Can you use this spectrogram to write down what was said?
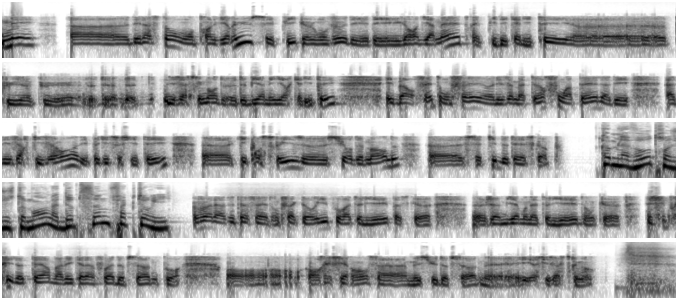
Mais euh, dès l'instant où on prend le virus et puis que l'on veut des, grands diamètres et puis des qualités euh, plus, plus de, de, des instruments de, de, bien meilleure qualité, et eh ben en fait on fait euh, les amateurs font appel à des à des artisans, à des petites sociétés euh, qui construisent euh, sur demande ce type de télescope. Comme la vôtre justement, la Dobson Factory. Voilà, tout à fait. Donc factory pour atelier parce que euh, j'aime bien mon atelier, donc euh, j'ai pris le terme avec à la fois Dobson pour en, en référence à Monsieur Dobson et à ses instruments.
